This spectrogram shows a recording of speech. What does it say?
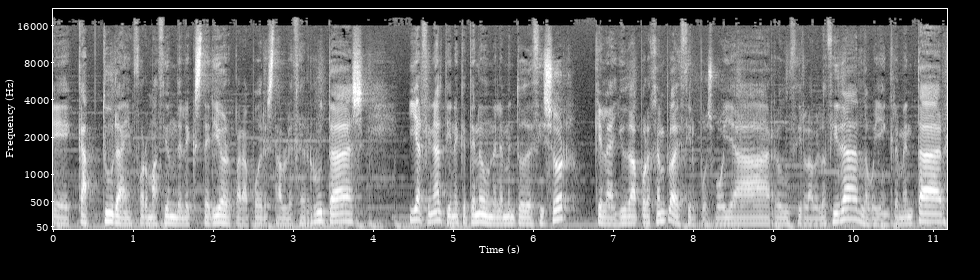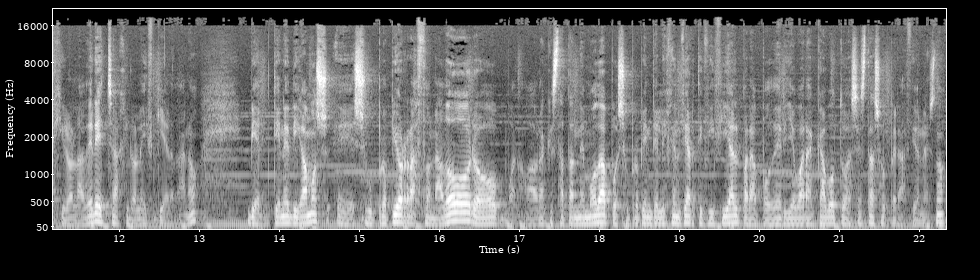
eh, captura información del exterior para poder establecer rutas y al final tiene que tener un elemento decisor que le ayuda, por ejemplo, a decir, pues voy a reducir la velocidad, la voy a incrementar, giro a la derecha, giro a la izquierda, ¿no? Bien, tiene, digamos, eh, su propio razonador o, bueno, ahora que está tan de moda, pues su propia inteligencia artificial para poder llevar a cabo todas estas operaciones, ¿no?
